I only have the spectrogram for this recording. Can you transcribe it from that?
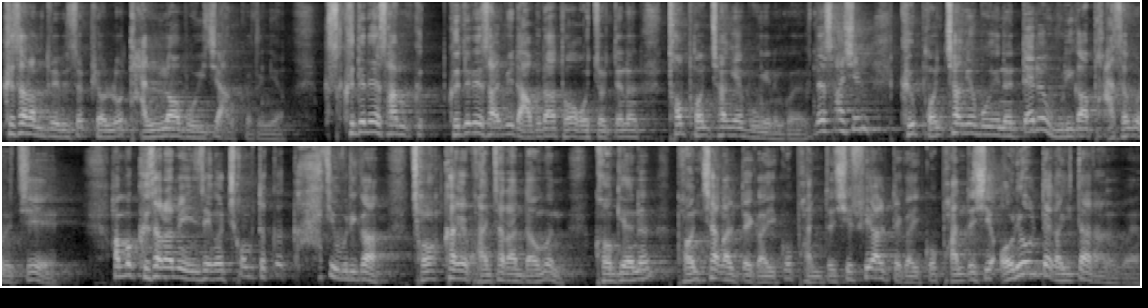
그 사람들에 비해서 별로 달라 보이지 않거든요. 그들의 삶, 그, 그들의 삶이 나보다 더 어쩔 때는 더 번창해 보이는 거예요. 근데 사실 그 번창해 보이는 때를 우리가 봐서 그렇지, 한번 그 사람의 인생을 처음부터 끝까지 우리가 정확하게 관찰한다면 거기에는 번창할 때가 있고 반드시 쇠할 때가 있고 반드시 어려울 때가 있다라는 거예요.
